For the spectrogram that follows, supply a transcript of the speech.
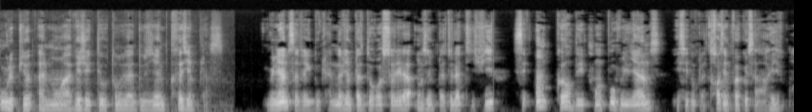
où le pilote allemand a végété autour de la 12e, 13e place. Williams, avec donc la 9 place de Russell et la 11 place de Latifi, c'est encore des points pour Williams, et c'est donc la troisième fois que ça arrive en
